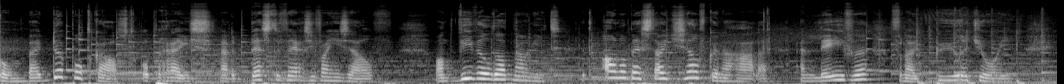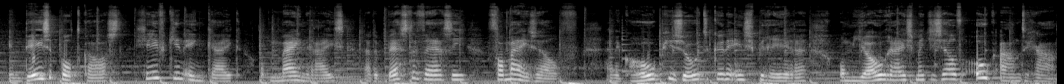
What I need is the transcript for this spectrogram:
Welkom bij de podcast op reis naar de beste versie van jezelf. Want wie wil dat nou niet? Het allerbeste uit jezelf kunnen halen en leven vanuit pure joy. In deze podcast geef ik je een inkijk op mijn reis naar de beste versie van mijzelf. En ik hoop je zo te kunnen inspireren om jouw reis met jezelf ook aan te gaan.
